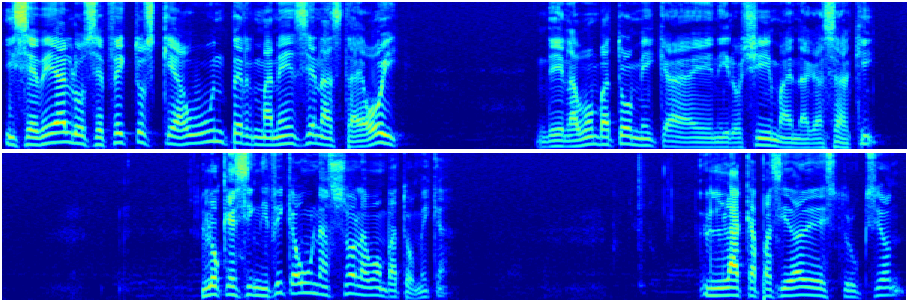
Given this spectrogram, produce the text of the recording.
y se vean los efectos que aún permanecen hasta hoy de la bomba atómica en Hiroshima, en Nagasaki, lo que significa una sola bomba atómica, la capacidad de destrucción,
